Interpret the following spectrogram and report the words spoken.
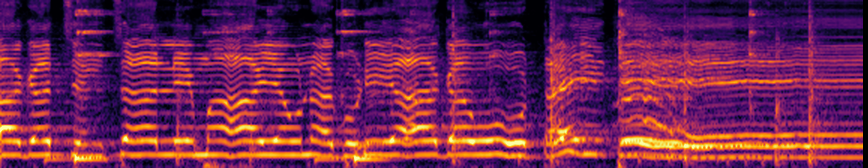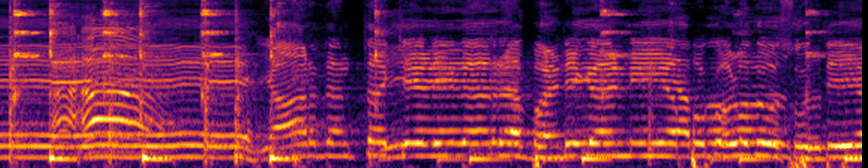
ಆಗ ಚಿಂಚಲಿ ಮಾಯವನ ಗುಡಿಯಾಗ ಊಟೈತೆ. ಯಾರ್ದಂತ ಕೇಳಿದರ ಬಡಿಗಣಿ ಅಪ್ಪಗೊಳದು ಸುದ್ದಿಯ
